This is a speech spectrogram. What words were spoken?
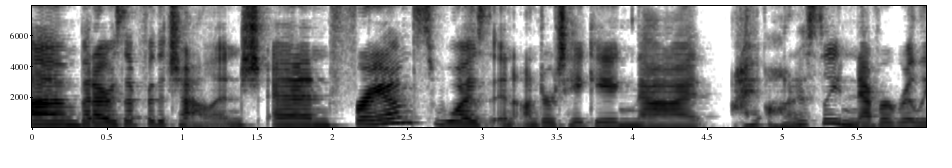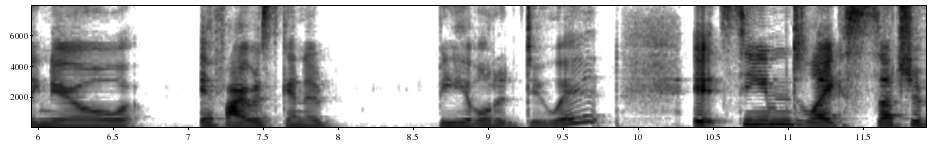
Um, but I was up for the challenge, and France was an undertaking that I honestly never really knew if I was gonna be able to do it. It seemed like such a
